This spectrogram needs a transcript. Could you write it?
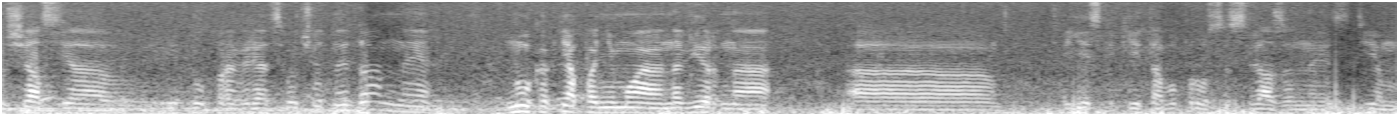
Ну, Сейчас я иду проверять свои учетные данные. Но, как я понимаю, наверное, э, есть какие-то вопросы, связанные с тем,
